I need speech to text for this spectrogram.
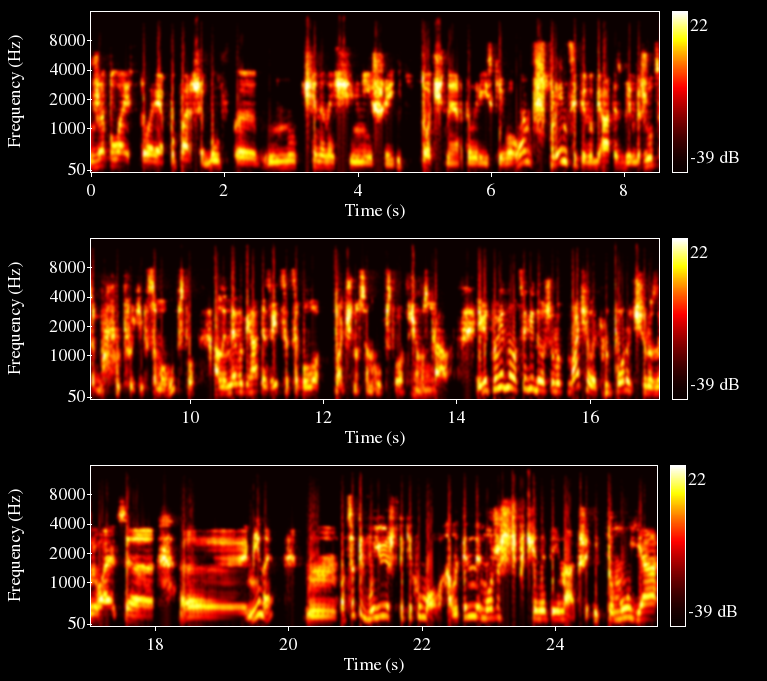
вже була історія. По-перше, був е, ну чи не найщільніший і точний артилерійський вогонь. В принципі, вибігати з бліндажу це було трохи самогубство, але не вибігати звідси це було точно самогубство. От в чому Мгм. справа. І відповідно, це відео, що ви бачили, там поруч розриваються е, міни. Оце ти воюєш в таких умовах, але ти не можеш вчинити інакше. І тому я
